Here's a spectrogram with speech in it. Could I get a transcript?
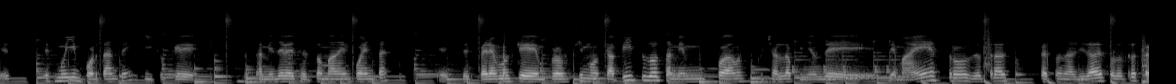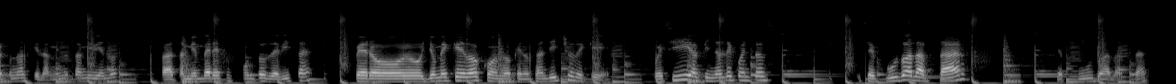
es, es muy importante y creo que también debe ser tomada en cuenta. Este, esperemos que en próximos capítulos también podamos escuchar la opinión de, de, maestros, de otras personalidades o de otras personas que también lo están viviendo para también ver esos puntos de vista. Pero yo me quedo con lo que nos han dicho de que, pues sí, al final de cuentas se pudo adaptar, se pudo adaptar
